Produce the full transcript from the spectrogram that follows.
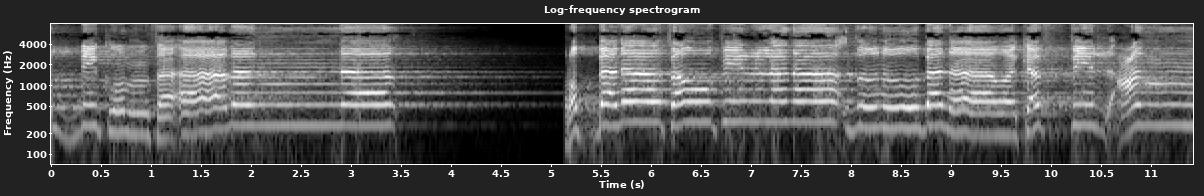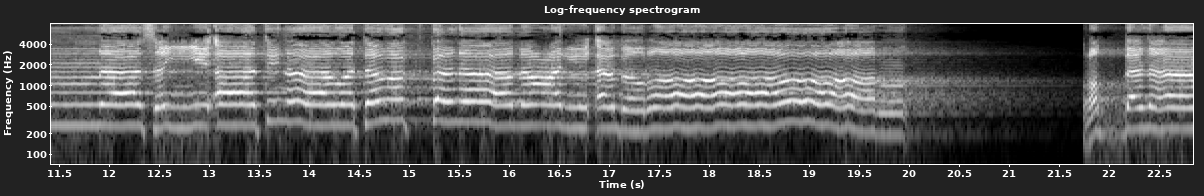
بربكم فآمنا. ربنا فاغفر لنا ذنوبنا وكفر عنا سيئاتنا وتوفنا مع الأبرار. ربنا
